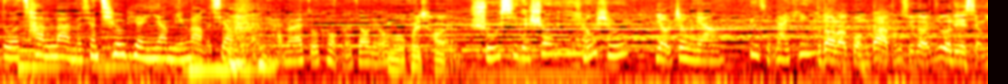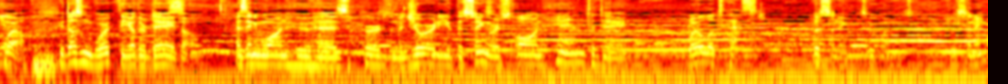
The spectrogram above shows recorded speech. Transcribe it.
更多灿烂的像秋天一样明朗的笑脸。你还能来做客我们的交流？我会唱呀。熟悉的声音，成熟有重量，并且耐听，得到了广大同学的热烈响应。Well, it doesn't work the other day though. As anyone who has heard the majority of the singers on hand today will attest, listening to women, listening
